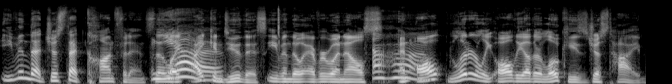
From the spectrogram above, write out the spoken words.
even that just that confidence that like I can do this even though everyone else and Uh-huh. all literally all the other Lokis just hide.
